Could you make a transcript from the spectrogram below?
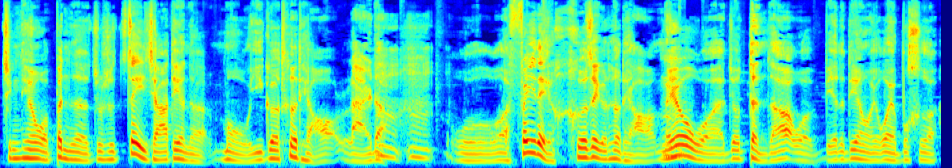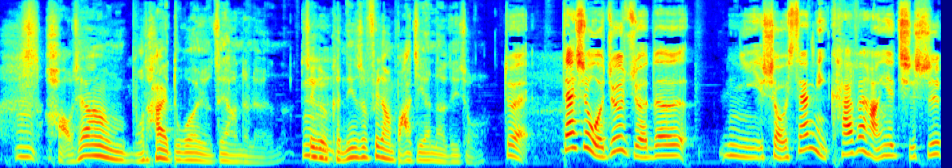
今天我奔着就是这家店的某一个特调来的，嗯嗯我我非得喝这个特调，没有我就等着我别的店我我也不喝，嗯，好像不太多有这样的人，这个嗯肯定是非常拔尖的这种，对。但是我就觉得，你首先你咖啡行业其实。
